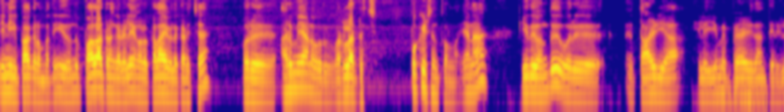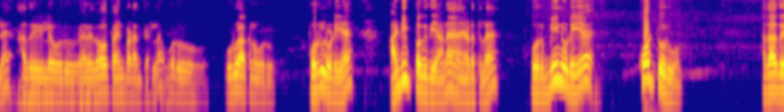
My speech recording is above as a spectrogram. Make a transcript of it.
இன்றைக்கி பார்க்குறோம் பார்த்தீங்கன்னா இது வந்து பாலாற்றங்கரையிலே எங்களுக்கு கலாய்வில் கிடைச்ச ஒரு அருமையான ஒரு வரலாற்று பொக்கேஷன் பொக்கிஷன் சொல்லலாம். ஏன்னா இது வந்து ஒரு தாழியா இல்லை இஎம்ஐ பேழை தான் தெரியல. அது இல்லை ஒரு வேறு ஏதோ பயன்பாடான்னு தெரியல. ஒரு உருவாக்கின ஒரு பொருளுடைய அடிப்பகுதியான இடத்துல ஒரு மீனுடைய கோட்டு உருவம். அதாவது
